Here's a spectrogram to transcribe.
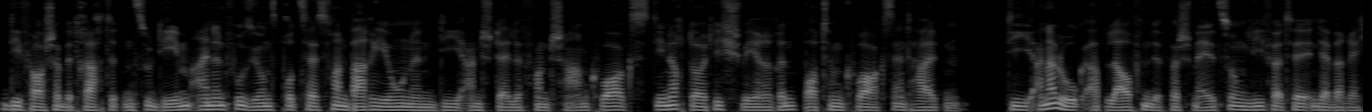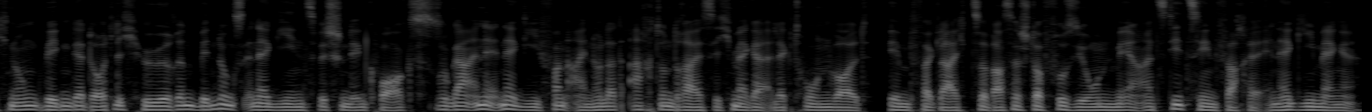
Die Forscher betrachteten zudem einen Fusionsprozess von Baryonen, die anstelle von Charm-Quarks die noch deutlich schwereren Bottom-Quarks enthalten. Die analog ablaufende Verschmelzung lieferte in der Berechnung wegen der deutlich höheren Bindungsenergien zwischen den Quarks sogar eine Energie von 138 Megaelektronenvolt, im Vergleich zur Wasserstofffusion mehr als die zehnfache Energiemenge.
